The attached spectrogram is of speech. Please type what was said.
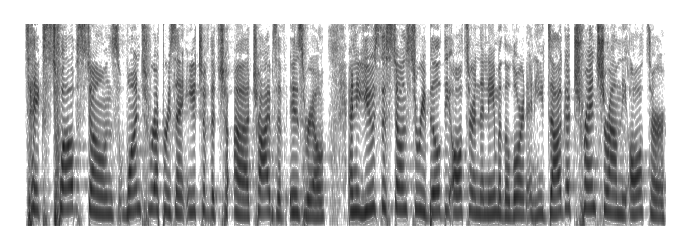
takes 12 stones, one to represent each of the uh, tribes of Israel, and he used the stones to rebuild the altar in the name of the Lord, and he dug a trench around the altar,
